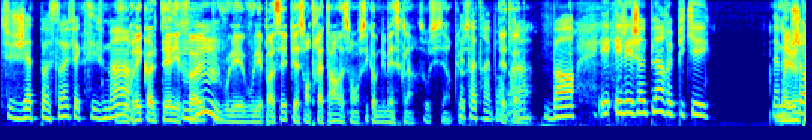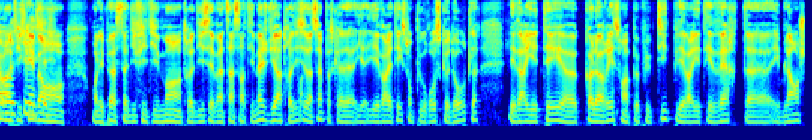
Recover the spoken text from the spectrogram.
Tu jettes pas ça, effectivement. vous récoltez les feuilles, Mhm. puis vous les, vous les passez, puis elles sont très tendres, elles sont aussi comme du mesclun. C'est aussi simple que C'est très, très bon. C'est très hein? Bon. Et, et les jeunes plants repiqués? La Les jeunes plants repiqués, ben, on, on les place définitivement entre 10 et 25 cm. Je dis entre 10 et 25 parce qu'il y, a il y a des variétés qui sont plus grosses que d'autres. Les variétés euh, colorées sont un peu plus petites, puis les variétés vertes euh, et blanches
